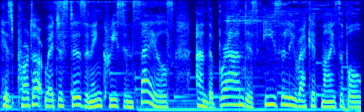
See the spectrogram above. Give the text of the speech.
His product registers an increase in sales, and the brand is easily recognizable.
